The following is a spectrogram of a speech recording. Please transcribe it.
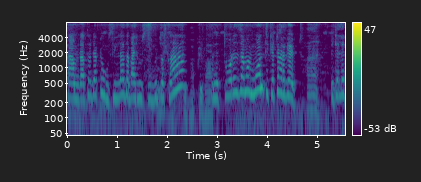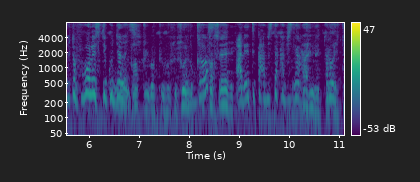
কামটা তো একটা উসিল্লা দে বাইরে উসি বুঝছস না? মানে তোরে যে আমার মন থেকে টার্গেট হ্যাঁ। এটা লাগে একটা পলিস্টি কুজ্জা লাগছে। বাপরে বাপরে বাপরে তো কাঁপতাছে। আরে তুই কাবিস না কাবিস না। আই না কি আর ওই হইতো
